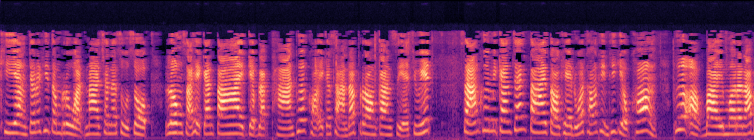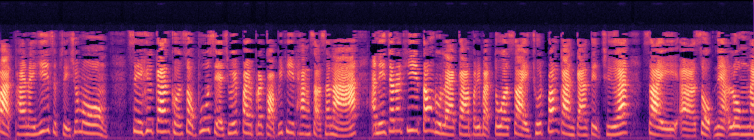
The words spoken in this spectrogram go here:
เคียง เจ้าหน้าที่ตำรวจมาชนะสูตรศพ ลงสาเหตุการตาย เก็บหลักฐานเพื่อขอเอกสารรับรองการเสียชีวิต 3. คือมีการแจ้งตายต่อเขตหรือว่าท้องถิ่นที่เกี่ยวข้อง เพื่อออกใบมรณบัตรภายใน 24 ชั่วโมง 4. คือการขนศพผู้เสียชีวิตไปประกอบพิธีทางศาสนา อันนี้เจ้าหน้าที่ต้องดูแลการปฏิบัติตัวใส่ชุดป้องกันการติดเชื้อ ใส่ศพเนี่ยลงใน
